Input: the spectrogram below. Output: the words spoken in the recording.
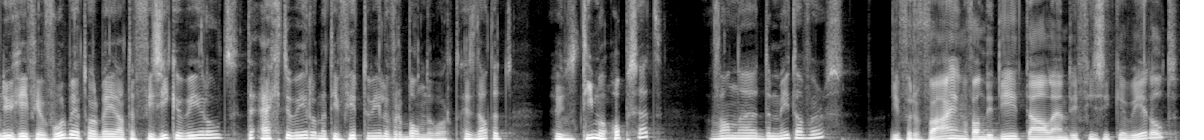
Nu geef je een voorbeeld waarbij dat de fysieke wereld, de echte wereld, met die virtuele verbonden wordt. Is dat het ultieme opzet van uh, de metaverse? Die vervaging van die digitale en die fysieke wereld,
